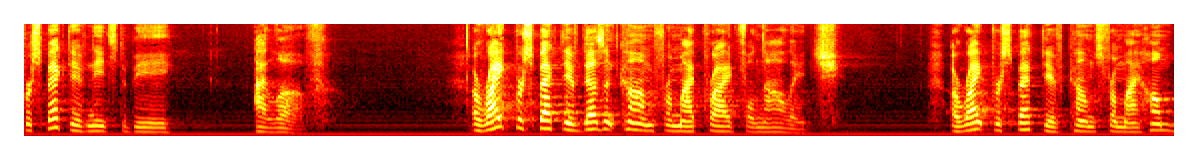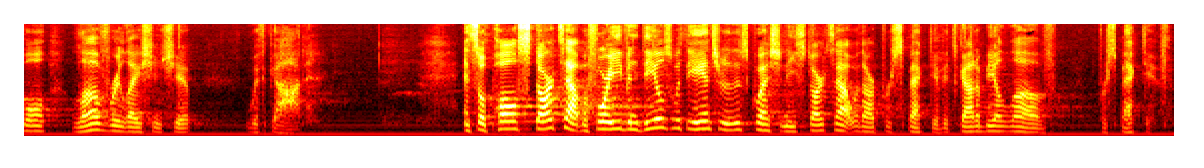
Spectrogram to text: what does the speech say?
perspective needs to be, I love. A right perspective doesn't come from my prideful knowledge. A right perspective comes from my humble love relationship with God. And so Paul starts out, before he even deals with the answer to this question, he starts out with our perspective. It's got to be a love perspective.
